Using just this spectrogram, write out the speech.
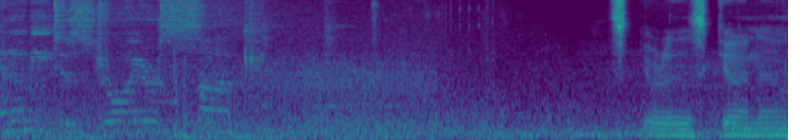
Enemy destroyers sunk. Get rid of this guy now.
